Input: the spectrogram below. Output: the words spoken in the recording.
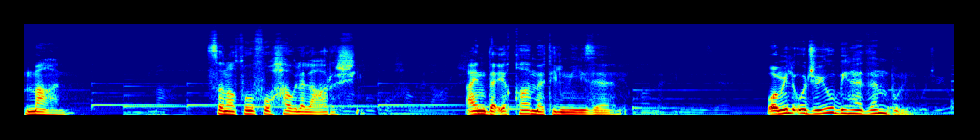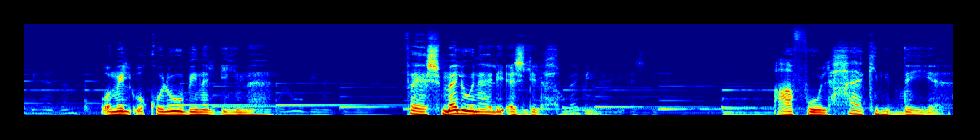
معا سنطوف حول العرش عند إقامة الميزان. وملء جيوبنا ذنب وملء قلوبنا الإيمان فيشملنا لأجل الحب. عفو الحاكم الديان.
